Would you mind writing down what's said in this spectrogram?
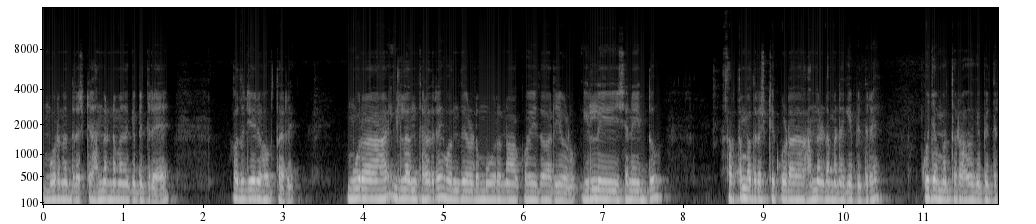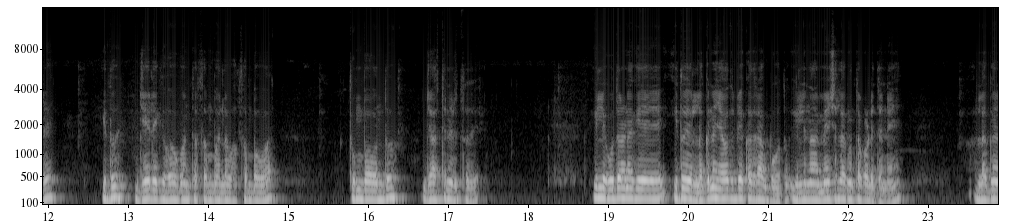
ಮೂರನೇ ದೃಷ್ಟಿ ಹನ್ನೆರಡು ಮನೆಗೆ ಬಿದ್ದರೆ ಅದು ಜೇಲಿಗೆ ಹೋಗ್ತಾರೆ. ಮೂರ ಇಲ್ಲ ಅಂತ ಹೇಳಿದ್ರೆ ಒಂದೆರಡು, ಮೂರು, ನಾಲ್ಕು, ಐದು, ಆರು, ಏಳು. ಇಲ್ಲಿ ಶನಿ ಇದ್ದು ಸಪ್ತಮ ದೃಷ್ಟಿ ಕೂಡ ಹನ್ನೆರಡು ಮನೆಗೆ ಬಿದ್ದರೆ ಕುಜ ಮತ್ತು ರಾಹುಗೆ ಬಿದ್ದರೆ ಇದು ಜೇಲಿಗೆ ಹೋಗುವಂಥ ಸಂಬಲ, ಸಂಭವ ತುಂಬ ಒಂದು ಜಾಸ್ತಿ ಇರ್ತದೆ ಇಲ್ಲಿ ಉದಾಹರಣೆಗೆ ಇದು ಲಗ್ನ ಯಾವುದು ಬೇಕಾದರೂ ಆಗ್ಬೋದು. ಇಲ್ಲಿ ನಾನು ಮೇಷ ಲಗ್ನ ತಗೊಂಡಿದ್ದೇನೆ. ಲಗ್ನ,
